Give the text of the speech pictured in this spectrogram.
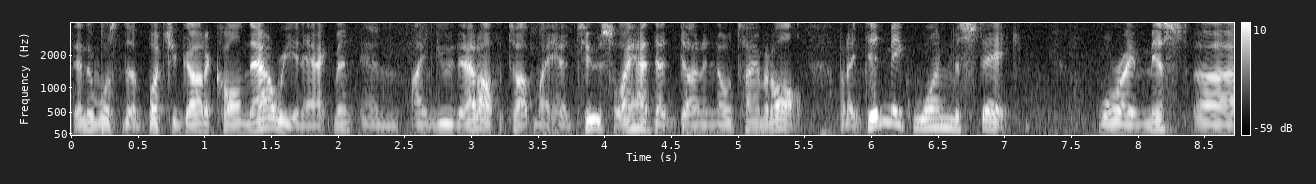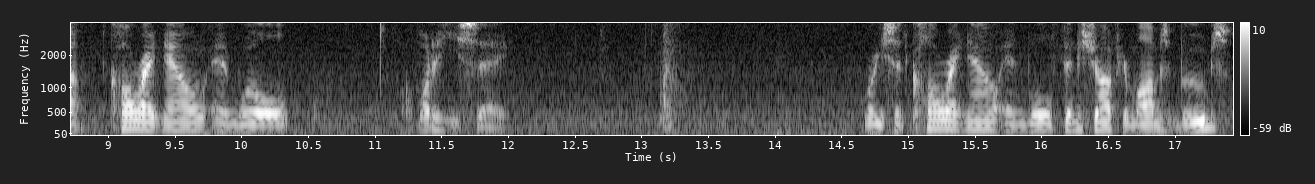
then there was the But You Gotta Call Now reenactment, and I knew that off the top of my head too, so I had that done in no time at all. But I did make one mistake, where I missed uh, Call Right Now and We'll... What did he say? Where he said, Call right now and we'll finish off your mom's boobs.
